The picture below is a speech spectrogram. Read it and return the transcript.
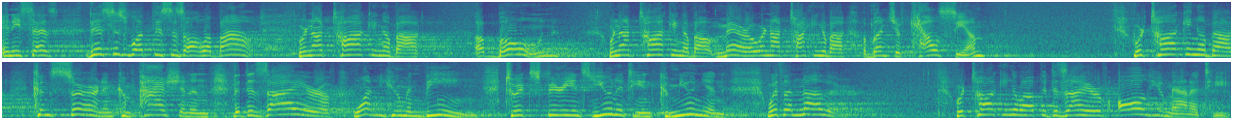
And he says, This is what this is all about. We're not talking about a bone we're not talking about marrow. We're not talking about a bunch of calcium. We're talking about concern and compassion and the desire of one human being to experience unity and communion with another. We're talking about the desire of all humanity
